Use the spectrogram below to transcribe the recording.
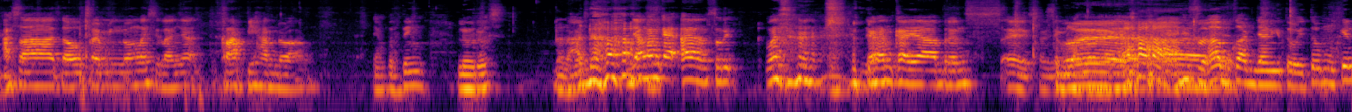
asa tahu framing doang lah istilahnya kerapihan doang Yang penting lurus. dan ada jangan kayak ah sorry mas jangan kayak brands eh jangan- Boleh. ah bukan jangan gitu. Itu mungkin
